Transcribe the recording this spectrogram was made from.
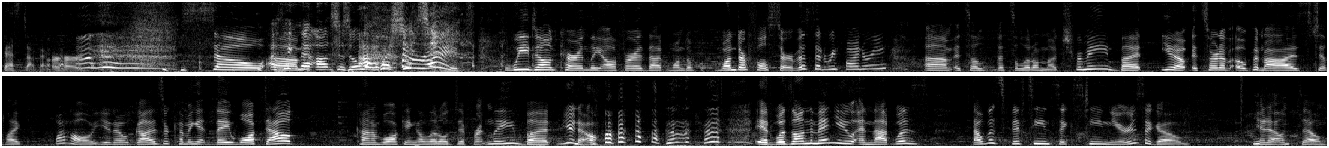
Best I've ever heard. so I think um, that answers all our questions. right. We don't currently offer that wonderful, wonderful service at Refinery. Um, it's a that's a little much for me, but you know, it sort of opened my eyes to like, wow, you know, guys are coming in. They walked out, kind of walking a little differently, but you know, it was on the menu, and that was that was 15, 16 years ago. You know, so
